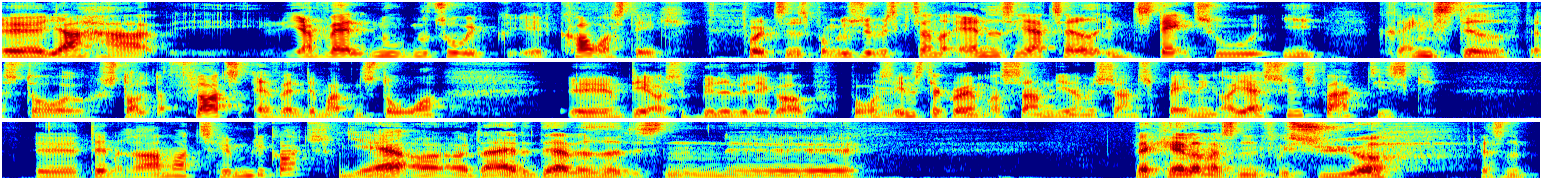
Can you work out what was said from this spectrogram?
Øh, jeg har, jeg valgt, nu, nu tog vi et, et coverstik på et tidspunkt. Nu synes jeg, vi skal tage noget andet, så jeg har taget en statue i Ringsted, der står jo stolt og flot af Valdemar den Store. Øh, det er også et billede, vi lægger op på vores mm. Instagram og sammenligner med Søren Spanning. Og jeg synes faktisk, øh, den rammer temmelig godt. Ja, og, og der er det der, hvad hedder det, sådan... Øh, hvad kalder man sådan en frisyr? Ja, sådan,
